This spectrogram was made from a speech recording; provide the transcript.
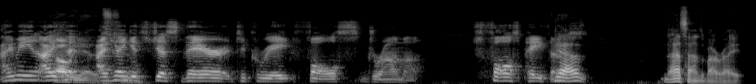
I mean, I Oh, yeah, I think true. it's just there to create false drama, false pathos. Yeah, that sounds about right.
